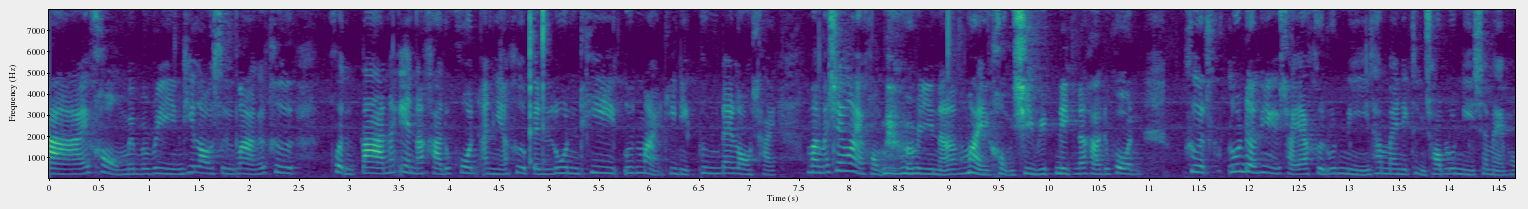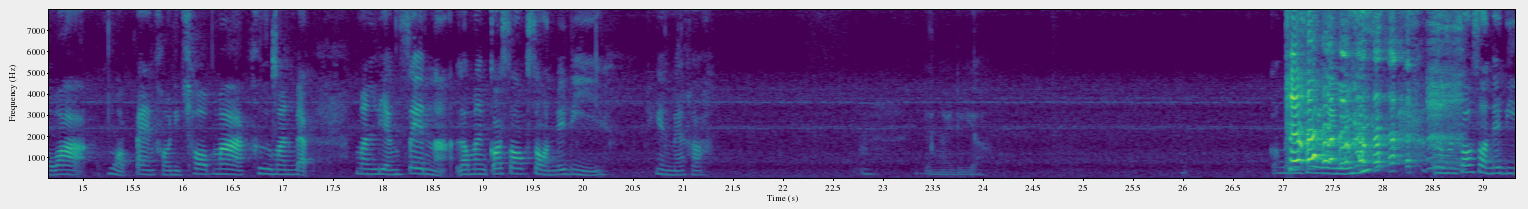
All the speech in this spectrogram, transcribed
ขอนสุดท้ายของ Maybelline ที่เราซื้อมาก็คือขนตานั่นเองนะคะ ทุกคน อันนี้คือเป็นรุ่นที่รุ่นใหม่ที่นิกเพิ่งได้ลองใช้ มันไม่ใช่ใหม่ของ m e m o r y นะ ใหม่ของชีวิตนิกนะคะ ทุกคน คือรุ่นเดิมที่นิกใช้อะคือรุ่นนี้ทำไมนิกถึงชอบรุ่นนี้ใช่ไหม เพราะว่าหัวแปรงเขานิกชอบมาก คือมันแบบมันเลี้ยงเส้นอะแล้วมันก็ซอกซอนได้ดี เห็นไหมคะ ยังไงดีอะ ก็ไม่ได้ช่วยอะไรเลย เออมันซอกซอนได้ดี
